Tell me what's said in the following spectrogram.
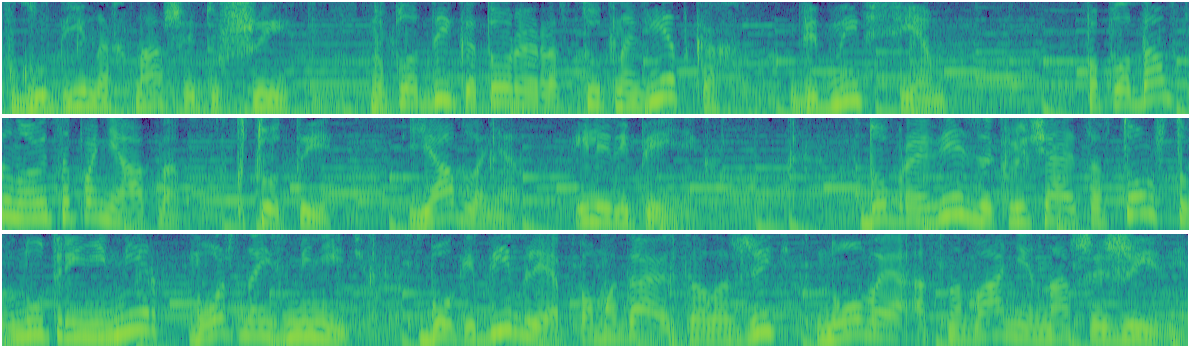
в глубинах нашей души. Но плоды, которые растут на ветках, видны всем. По плодам становится понятно, кто ты – яблоня или репейник. Добрая весть заключается в том, что внутренний мир можно изменить. Бог и Библия помогают заложить новое основание нашей жизни.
